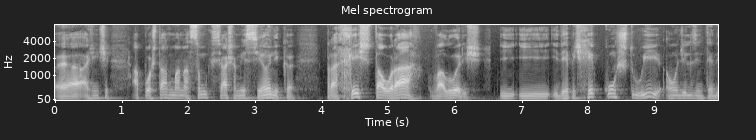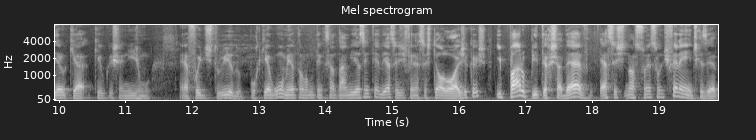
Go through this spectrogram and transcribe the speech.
é, a gente apostar numa nação que se acha messiânica para restaurar valores e, e, e, de repente reconstruir onde eles entenderam que, a, que o cristianismo é, foi destruído, porque em algum momento nós vamos ter que sentar à mesa e entender essas diferenças teológicas. E para o Peter Shadev, essas nações são diferentes. Quer dizer,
